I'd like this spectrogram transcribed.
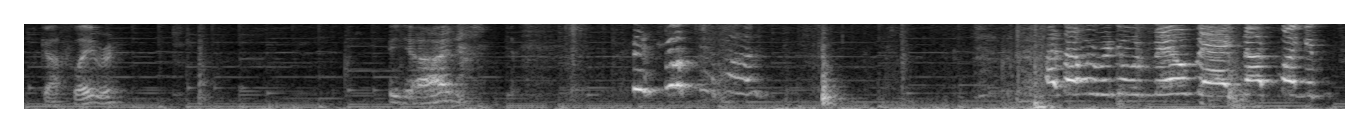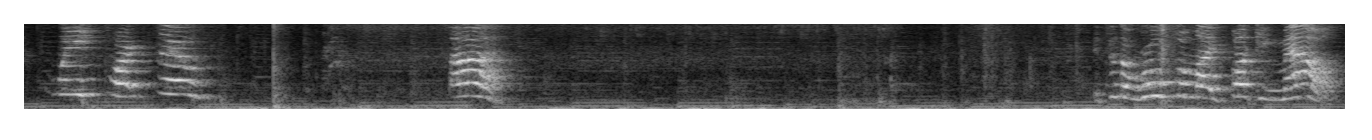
It's got flavor. Is it hot? I thought we were doing mailbag, not fucking weed part to. Ah. It's in the roof of my fucking mouth.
